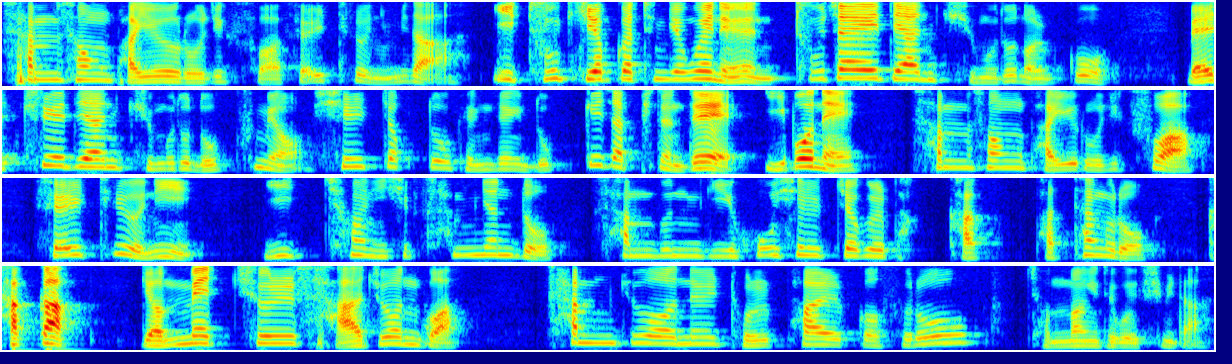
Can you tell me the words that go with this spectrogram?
삼성 바이오로직스와 셀트론입니다. 이 두 기업 같은 경우에는 투자에 대한 규모도 넓고 매출에 대한 규모도 높으며 실적도 굉장히 높게 잡히는데 이번에 삼성 바이오로직스와 셀트리온이 2023년도 3분기 호실적을 각 바탕으로 각각 연매출 4조 원과 3조 원을 돌파할 것으로 전망이 되고 있습니다.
